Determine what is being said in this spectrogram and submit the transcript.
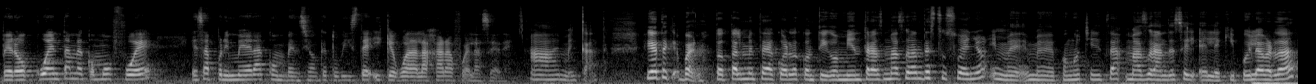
Pero cuéntame cómo fue esa primera convención que tuviste y que Guadalajara fue la sede. Ay, me encanta. Fíjate que, bueno, totalmente de acuerdo contigo. Mientras más grande es tu sueño, y me, pongo chinita, más grande es el, equipo. Y la verdad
